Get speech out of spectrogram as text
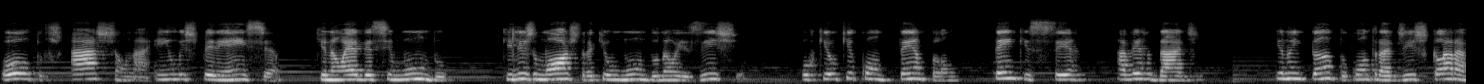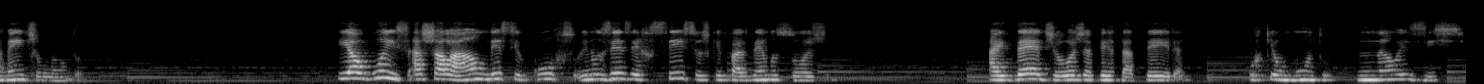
Outros acham-na em uma experiência que não é desse mundo, que lhes mostra que o mundo não existe, porque o que contemplam tem que ser a verdade, e, no entanto, contradiz claramente o mundo. E alguns achá-la-ão nesse curso e nos exercícios que fazemos hoje. A ideia de hoje é verdadeira, porque o mundo não existe.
